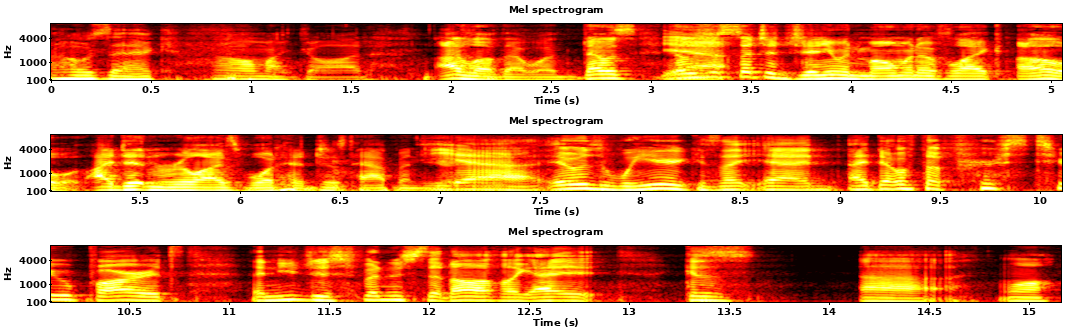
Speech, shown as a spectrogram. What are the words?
Oh, Zach. Oh my god. I love that one. That was that was Yeah. just such a genuine moment of like, oh, I didn't realize what had just happened. Here. Yeah, it was weird because I yeah I, I dealt with the first two parts, and you just finished it off like I, because uh well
